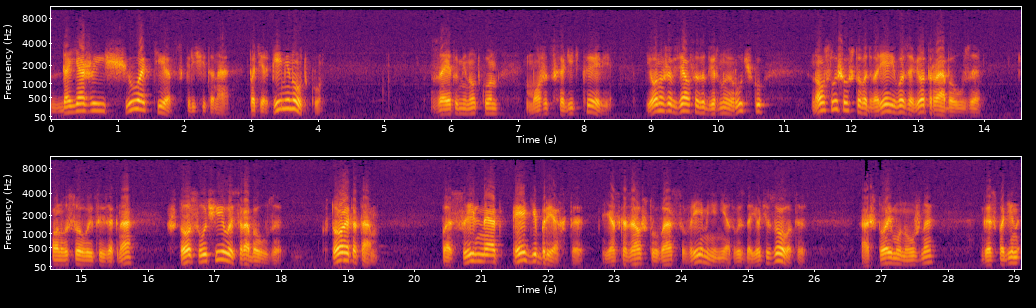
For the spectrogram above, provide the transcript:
«Да я же ищу, отец!» — кричит она. «Потерпи минутку». За эту минутку он может сходить к Эви, и он уже взялся за дверную ручку, но услышал, что во дворе его зовет Раба Уза. Он высовывается из окна. «Что случилось, Раба Уза? Кто это там?» «Посыльный от Эги Брехта», я сказал, что у вас времени нет, вы сдаете золото. А что ему нужно? Господин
